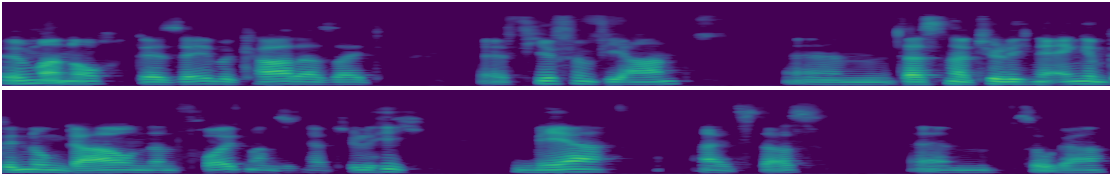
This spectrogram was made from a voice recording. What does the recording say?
immer noch derselbe Kader seit äh, vier, fünf Jahren. Ähm, da ist natürlich eine enge Bindung da und dann freut man sich natürlich mehr als das ähm, sogar,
